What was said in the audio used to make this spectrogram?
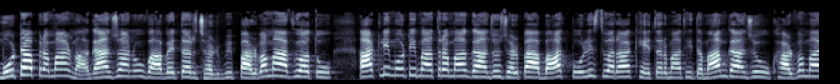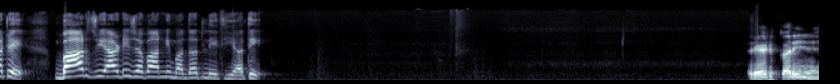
મોટા પ્રમાણમાં ગાંજાનું વાવેતર ઝડપી પાડવામાં આવ્યું હતું. આટલી મોટી માત્રામાં ગાંજો ઝડપાયા બાદ પોલીસ દ્વારા ખેતરમાંથી તમામ ગાંજો ઉખાડવા માટે બાર જીઆરડી જવાનની મદદ લીધી હતી. રેડ કરીને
